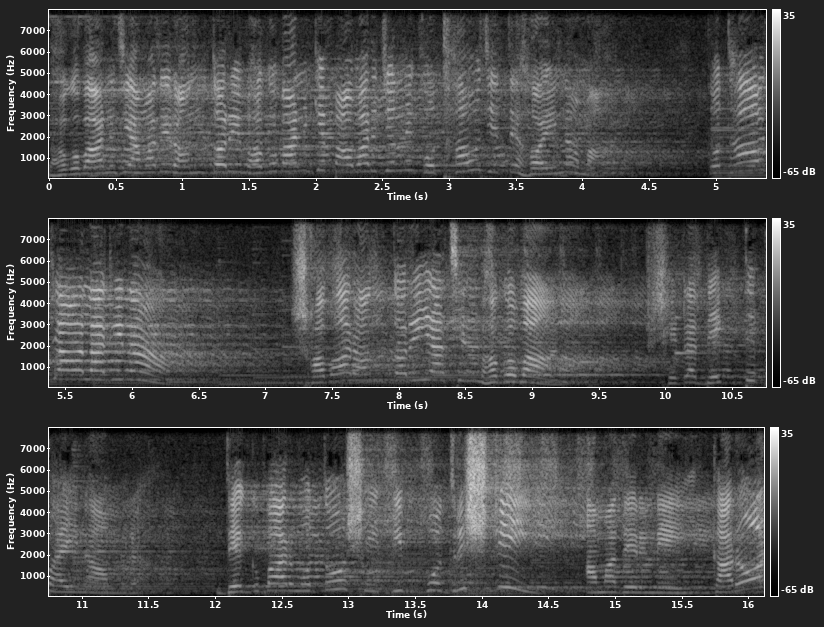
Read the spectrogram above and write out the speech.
ভগবান যে আমাদের অন্তরে ভগবানকে পাওয়ার জন্য কোথাও যেতে হয় না, মা। কোথাও যাওয়া লাগে না। সবার অন্তরেই আছেন ভগবান। সেটা দেখতে পাই না আমরা। দেখবার মতো সেই দিব্য দৃষ্টি আমাদের নেই। কারণ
